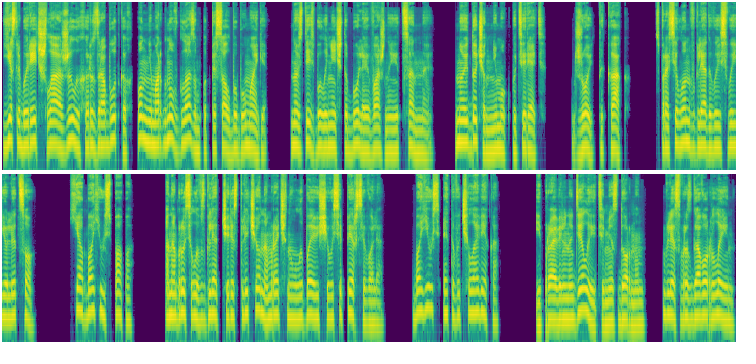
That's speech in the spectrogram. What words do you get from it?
Если бы речь шла о жилах и разработках, он, не моргнув глазом, подписал бы бумаги. Но здесь было нечто более важное и ценное. Но и дочь он не мог потерять. «Джой, ты как?» — спросил он, вглядываясь в ее лицо. «Я боюсь, папа». Она бросила взгляд через плечо на мрачно улыбающегося Персиваля. «Боюсь этого человека». «И правильно делаете, мисс Дорнан», — влез в разговор Лейн.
